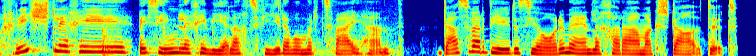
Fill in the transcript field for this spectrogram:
christliche, besinnliche Weihnachtsfeiern, wo wir zwei haben. Das wird jedes Jahr im ähnlichen Rahmen gestaltet.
